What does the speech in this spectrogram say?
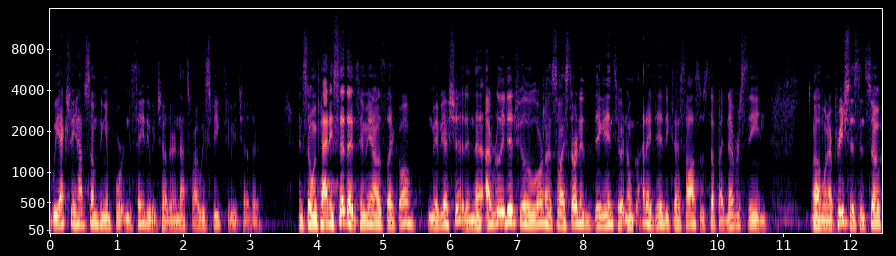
We actually have something important to say to each other, and that's why we speak to each other. And so when Patty said that to me, I was like, oh, maybe I should. And I really did feel the Lord on it. So I started digging into it, and I'm glad I did because I saw some stuff I'd never seen uh, when I preached this. And so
